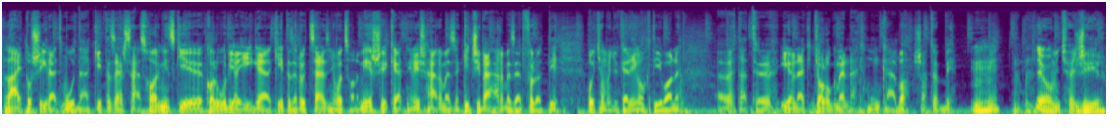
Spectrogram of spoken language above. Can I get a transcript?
lájtos életmódnál 2130 ki- kalória ég el, 2580 a mérsékeltnél, és 3000 kicsivel 3000 fölötti, hogyha mondjuk elég aktívan tehát élnek, gyalog mennek munkába, stb. Jó, Úgyhogy- zsír.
